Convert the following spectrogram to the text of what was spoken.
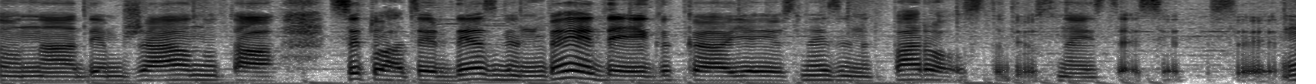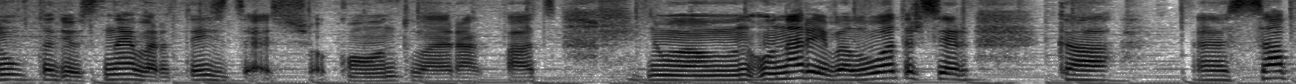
Un, diemžēl nu, tā situācija ir diezgan bēdīga, ka, ja jūs nezināt paroles, tad jūs neizdzēsiet. Nu, tad jūs nevarat izdzēst šo kontu vairāk pats. Nu, un, un arī vēl otrs ir, ka sap,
